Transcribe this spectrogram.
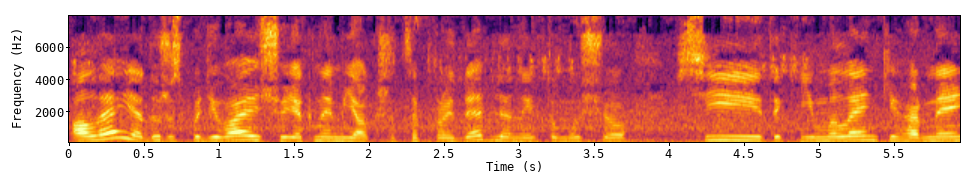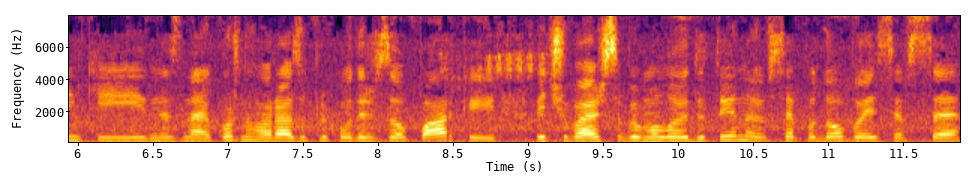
Але я дуже сподіваюся, що якнайм'якше це пройде для них, тому що всі такі миленькі, гарненькі, не знаю, кожного разу приходиш в зоопарк і відчуваєш себе малою дитиною, все подобається, все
